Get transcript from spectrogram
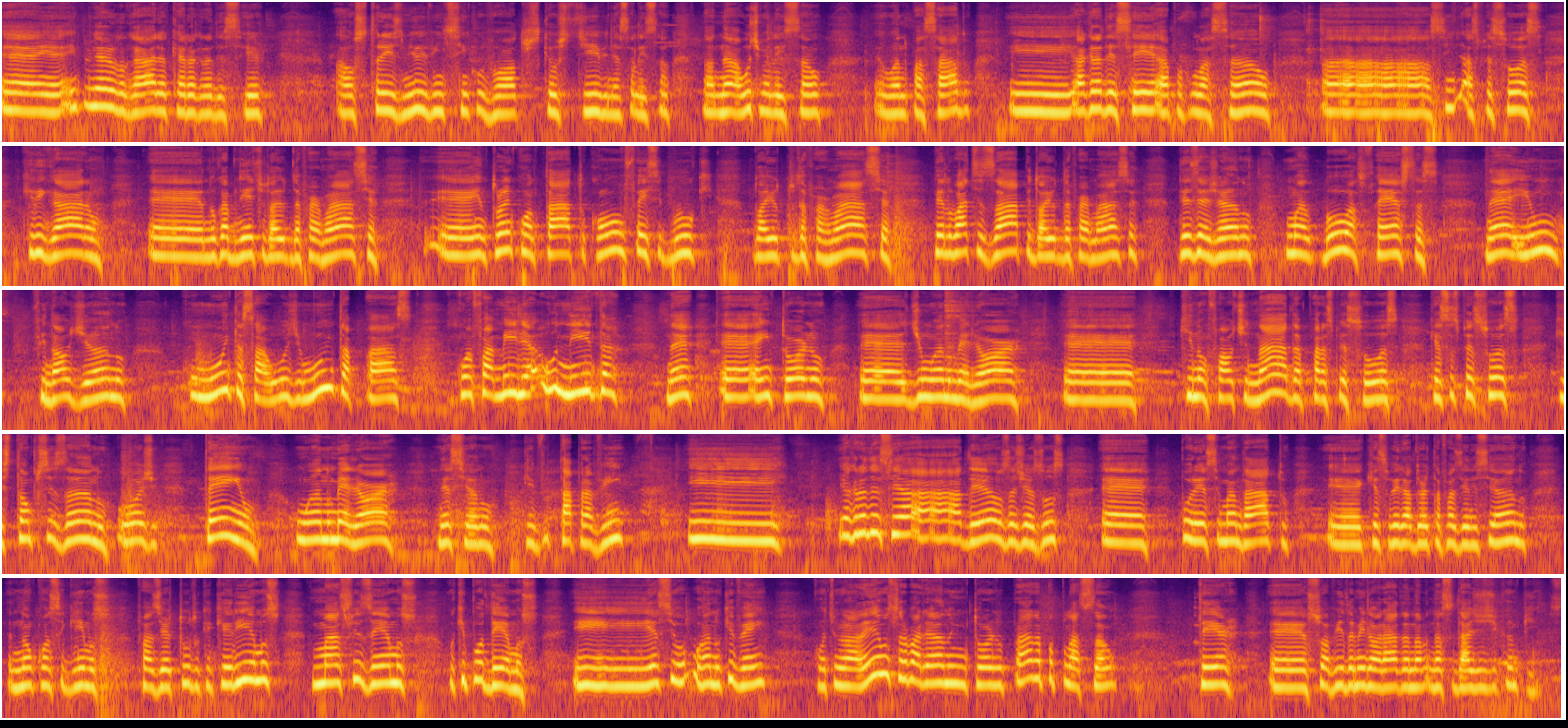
É, em primeiro lugar, eu quero agradecer aos 3.025 votos que eu tive nessa eleição, na, na última eleição, o ano passado, e agradecer à população, a, assim, as pessoas que ligaram é, no gabinete da, da farmácia, é, entrou em contato com o Facebook do Ailton da Farmácia, pelo WhatsApp do Ailton da Farmácia, desejando umas boas festas né, e um final de ano com muita saúde, muita paz, com a família unida né, é, em torno é, de um ano melhor, é, que não falte nada para as pessoas, que essas pessoas que estão precisando hoje tenham um ano melhor nesse ano que está para vir. E, e agradecer a, a, Deus, a Jesus, é, por esse mandato é, que esse vereador está fazendo esse ano. Não conseguimos fazer tudo o que queríamos, mas fizemos o que podemos. E esse ano que vem continuaremos trabalhando em torno para a população ter é, sua vida melhorada na, na cidade de Campinas.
